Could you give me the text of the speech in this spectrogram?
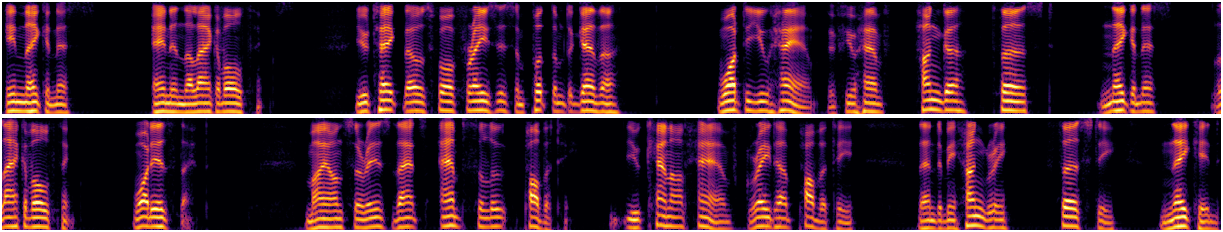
in nakedness, and in the lack of all things. You take those four phrases and put them together. What do you have if you have hunger, thirst, nakedness, lack of all things? What is that? My answer is that's absolute poverty. You cannot have greater poverty than to be hungry, thirsty, naked,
